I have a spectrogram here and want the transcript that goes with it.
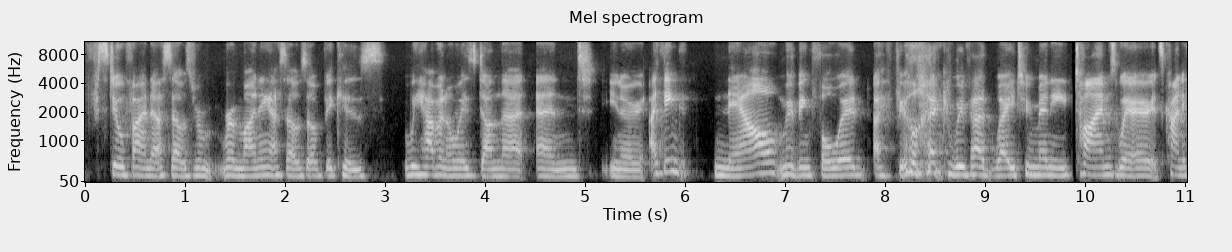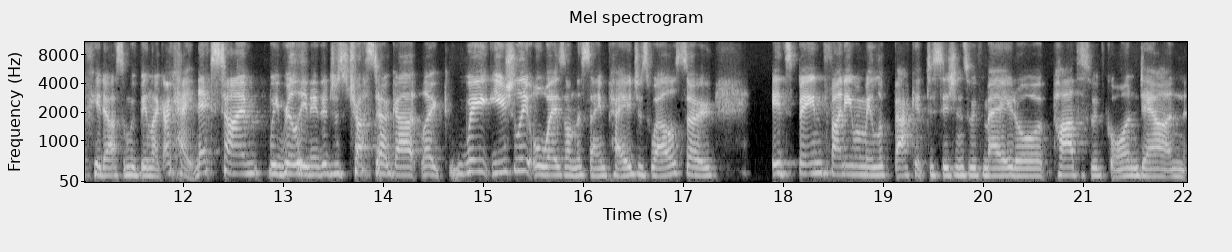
still find ourselves re- reminding ourselves of because we haven't always done that. And, you know, I think now moving forward, I feel like we've had way too many times where it's kind of hit us and we've been like, okay, next time we really need to just trust our gut. Like we're usually always on the same page as well. So it's been funny when we look back at decisions we've made or paths we've gone down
